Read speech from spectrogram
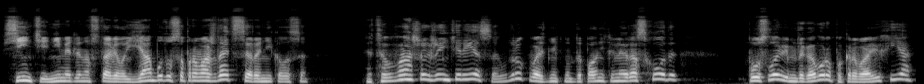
Синтия немедленно вставила «Я буду сопровождать сэра Николаса». Это в ваших же интересах. Вдруг возникнут дополнительные расходы. По условиям договора покрываю их я.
